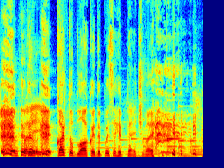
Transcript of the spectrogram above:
Eu falei, Não, corta o bloco, aí depois você repete, vai.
